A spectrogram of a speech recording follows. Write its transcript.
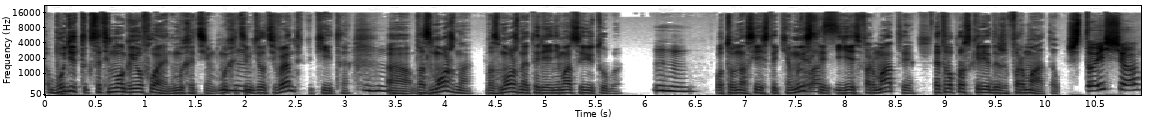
будет, кстати, много и оффлайн. Мы хотим. Мы хотим делать ивенты какие-то. А, Возможно, возможно, это реанимация Ютуба. Вот у нас есть такие мысли, Класс. и есть форматы. Это вопрос скорее даже формата. Что еще?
